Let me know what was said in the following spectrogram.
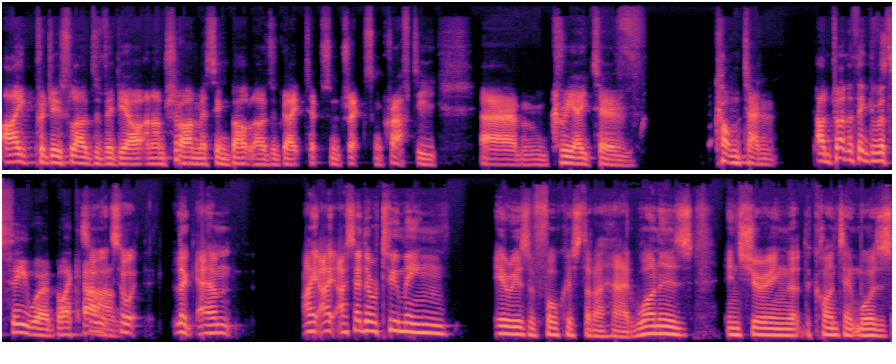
I produce loads of video, and I'm sure I'm missing boatloads of great tips and tricks and crafty, um, creative content. I'm trying to think of a c word, but I can't. So, so look, um, I, I, I said there were two main areas of focus that I had. One is ensuring that the content was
